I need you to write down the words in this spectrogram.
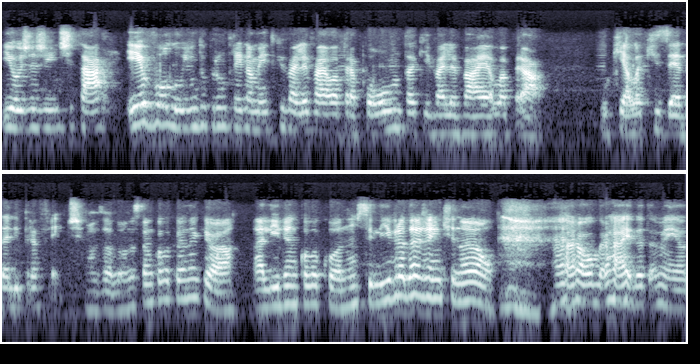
E hoje a gente está evoluindo para um treinamento que vai levar ela para a ponta, que vai levar ela para o que ela quiser dali para frente. Os alunos estão colocando aqui, ó. A Lilian colocou: não se livra da gente, não. a Braida também. Eu,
